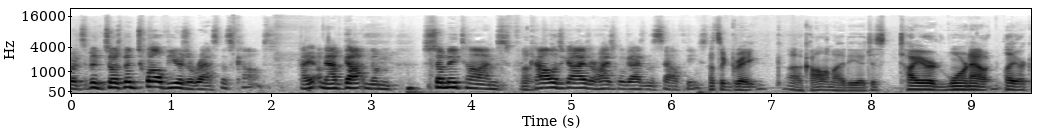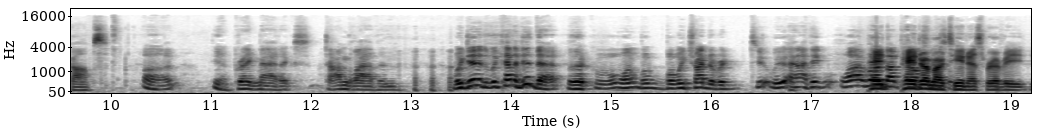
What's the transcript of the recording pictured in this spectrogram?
But it's been so it's been 12 years of Rasmus comps. I, I mean I've gotten them so many times for college guys or high school guys in the southeast. That's a great uh, column idea. Just tired, worn out player comps. uh, you know, Greg Maddux, Tom Glavine. We did, we kind of did that, but we tried to. We, and I think well, I wrote Pe- about Pedro Martinez for every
